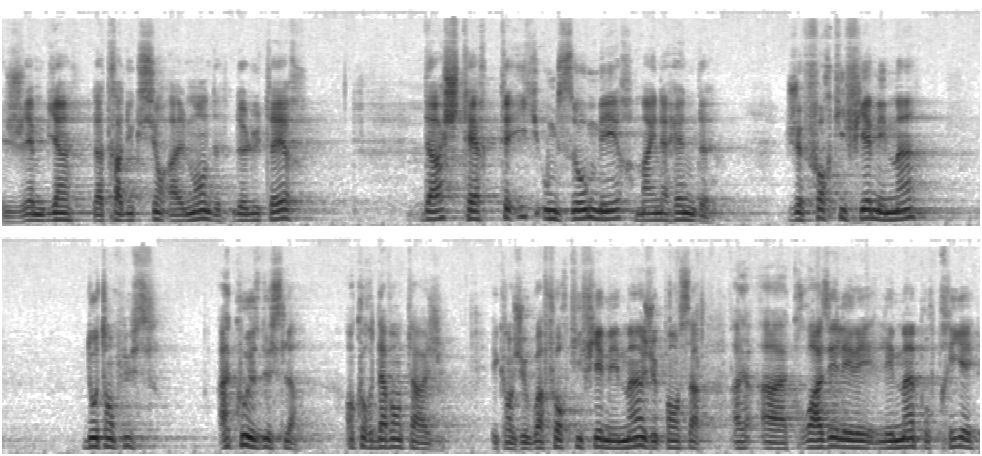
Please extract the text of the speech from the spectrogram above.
J'aime bien la traduction allemande de Luther. Da stärkte ich umso mehr meine Hände. Je fortifiais mes mains d'autant plus à cause de cela encore davantage. Et quand je vois fortifier mes mains, je pense à, croiser les, les mains pour prier.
